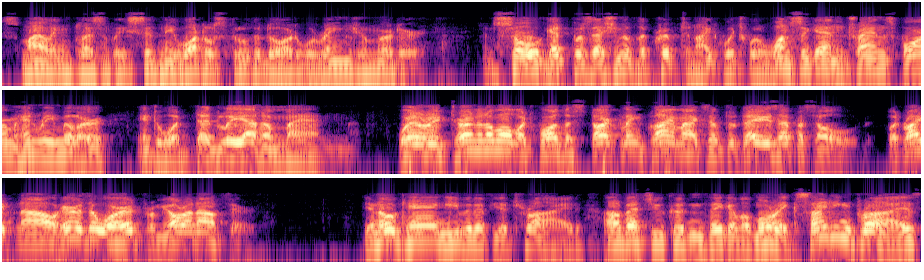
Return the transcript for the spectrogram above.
Smiling pleasantly, Sidney waddles through the door to arrange a murder, and so get possession of the kryptonite which will once again transform Henry Miller into a deadly atom man. We'll return in a moment for the startling climax of today's episode. But right now, here's a word from your announcer. You know, gang, even if you tried, I'll bet you couldn't think of a more exciting prize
